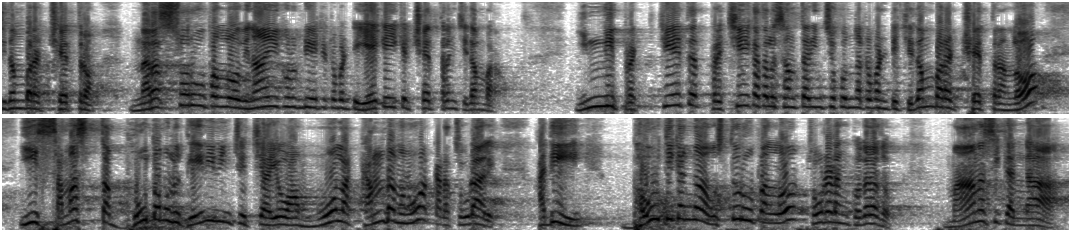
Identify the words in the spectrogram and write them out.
చిదంబర క్షేత్రం నరస్వరూపంలో వినాయకుడు ఉండేటటువంటి ఏకైక క్షేత్రం చిదంబరం. ఇన్ని ప్రత్యేక ప్రత్యేకతలు సంతరించుకున్నటువంటి చిదంబర క్షేత్రంలో ఈ సమస్త భూతములు దేని నుంచి వచ్చాయో ఆ మూల కందమును అక్కడ చూడాలి. అది భౌతికంగా వస్తు రూపంలో చూడడం కుదరదు. మానసికంగా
